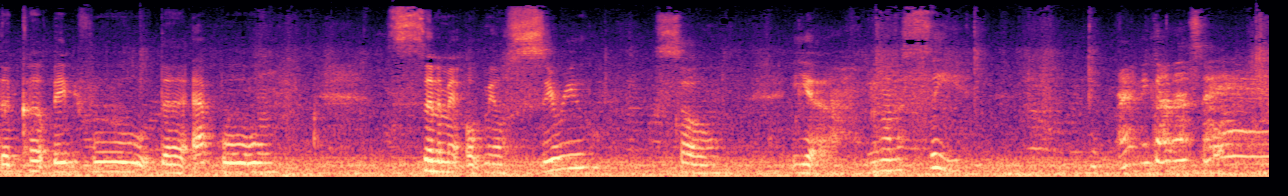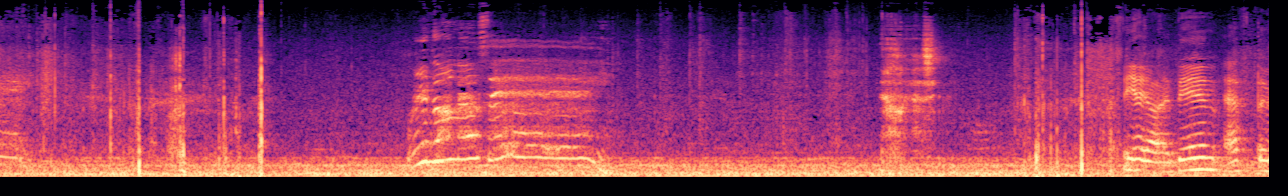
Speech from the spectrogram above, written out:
the cup baby food the apple cinnamon oatmeal cereal so yeah we're gonna see and we gonna see we're gonna see yeah and then after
